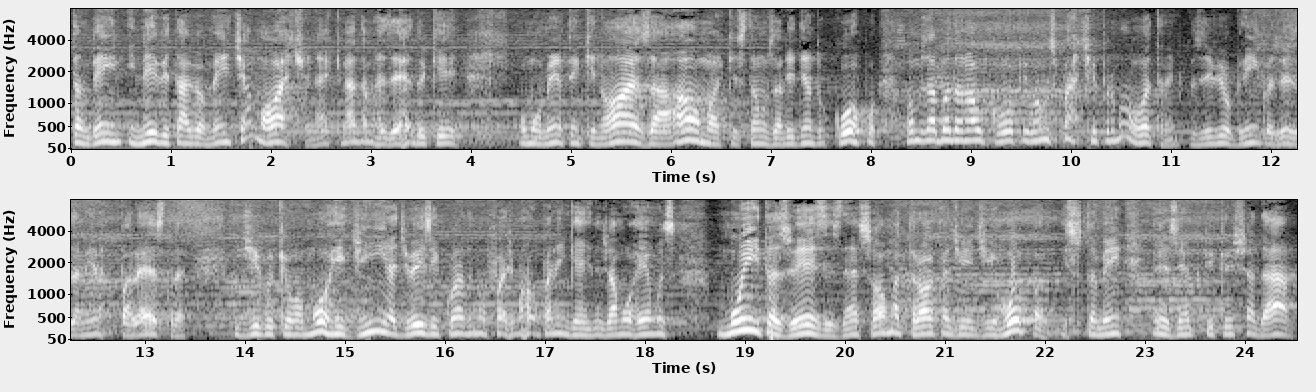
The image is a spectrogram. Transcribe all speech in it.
também, inevitavelmente, a morte, né? que nada mais é do que o momento em que nós, a alma que estamos ali dentro do corpo, vamos abandonar o corpo e vamos partir para uma outra. Inclusive, eu brinco às vezes na minha palestra e digo que uma morridinha de vez em quando não faz mal para ninguém. Né? Já morremos muitas vezes, né? Só uma troca de, de roupa. Isso também é exemplo que Krishna dá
